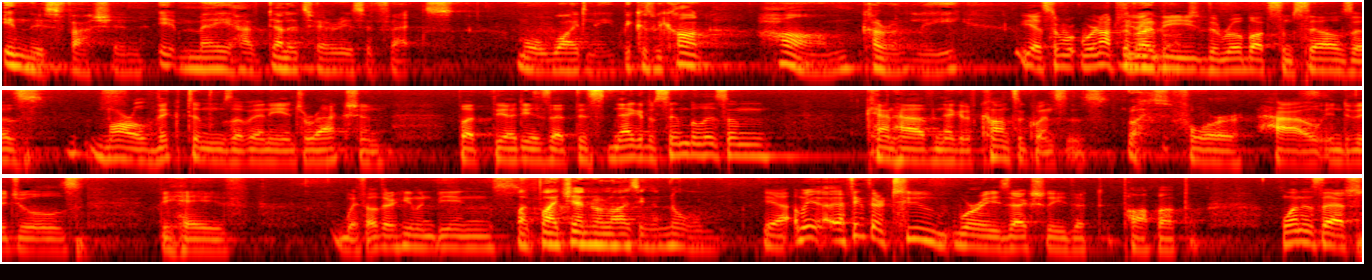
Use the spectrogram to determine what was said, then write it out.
in this fashion, it may have deleterious effects more widely because we can't harm currently. Yeah, so we're- not the viewing the, robots. the robots themselves as moral victims of any interaction, but the idea is that this negative symbolism can have negative consequences Right. for how individuals behave with other human beings. By, by generalizing a norm. Yeah, I mean, I think there are two worries actually that pop up. One is that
